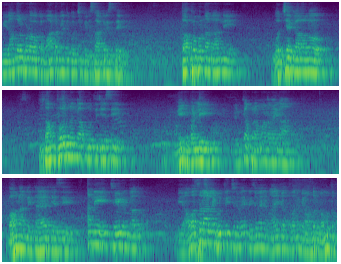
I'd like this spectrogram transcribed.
మీరందరూ కూడా ఒక మాట మీదకి వచ్చి మీరు సహకరిస్తే తప్పకుండా దాన్ని వచ్చే కాలంలో సంపూర్ణంగా పూర్తి చేసి మీకు మళ్ళీ ఇంకా బ్రహ్మాండమైన భవనాన్ని తయారు చేసి దాన్ని చేయడం కాదు. మీ అవసరాల్ని గుర్తించడమే నిజమైన నాయకత్వాన్ని మేము అందరం నమ్ముతాం.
